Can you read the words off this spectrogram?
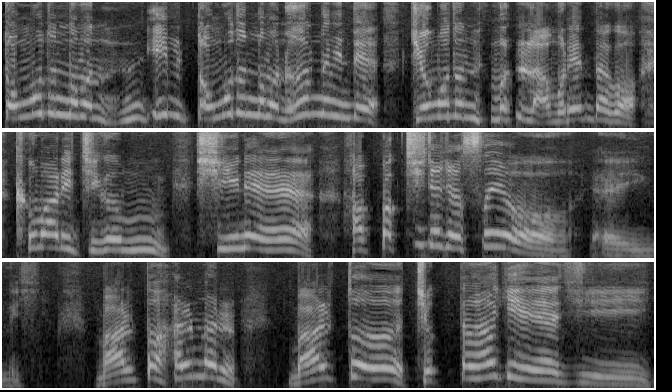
똥 묻은 놈은 입똥 묻은 놈은 어느 놈인데 겨 묻은 놈을 나무랜다고 그 말이 지금 시내 합박 찢어졌어요. 에이구 말도 할 말을 말도 적당하게 해야지.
